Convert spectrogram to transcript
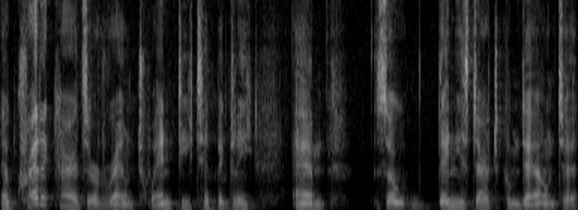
Now, credit cards are around 20 typically. Um, so then you start to come down to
